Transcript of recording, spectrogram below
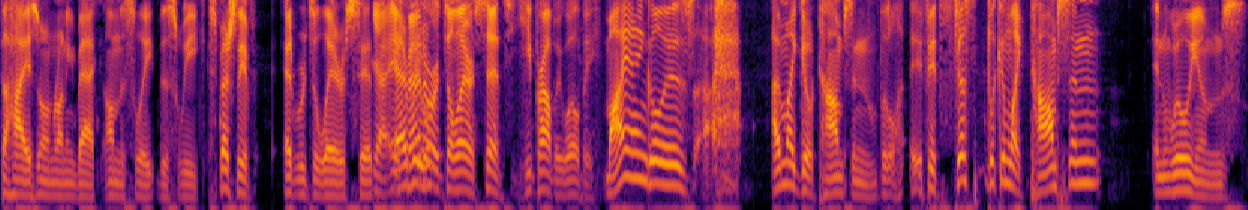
the highest owned running back on the slate this week, especially if Edwards-Helaire sits. Yeah, if Everyone- Edwards-Helaire sits, he probably will be. my angle is uh, I might go Thompson. Little if it's just looking like Thompson and Williams,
